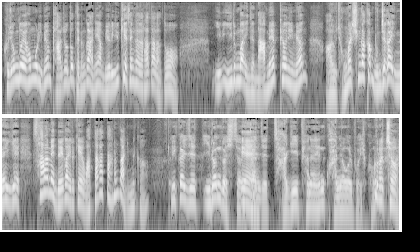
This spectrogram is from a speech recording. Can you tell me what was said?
그 정도의 허물이면 봐줘도 되는 거 아니야? 뭐 이렇게 생각을 하다가도 이, 이른바 이제 남의 편이면 아유 정말 심각한 문제가 있네. 이게 사람의 뇌가 이렇게 왔다 갔다 하는 거 아닙니까? 그러니까 이제 이런 것이죠. 예. 그러니까 이제 자기 편에는 관용을 보이고, 그렇죠.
